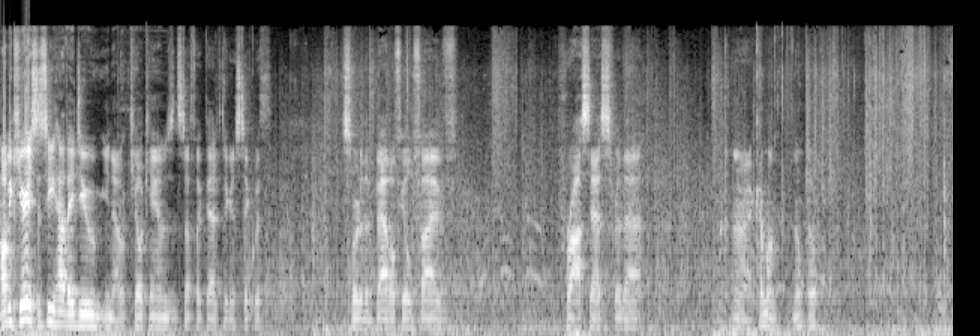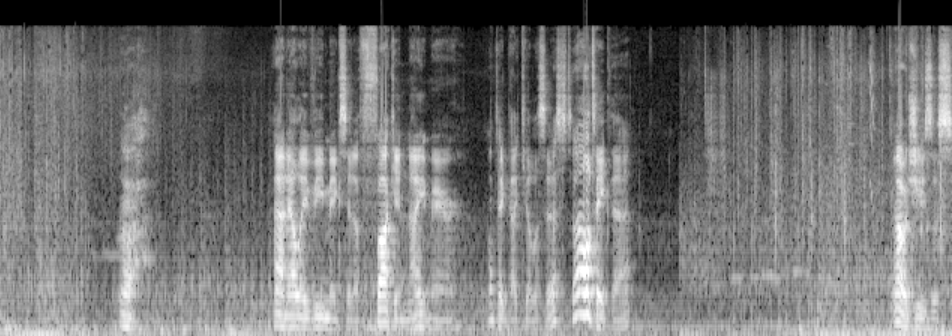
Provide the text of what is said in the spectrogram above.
I'll be curious to see how they do, you know, kill cams and stuff like that, if they're going to stick with sort of the Battlefield 5 process for that. Alright, come on. Nope, nope. Ugh. That LAV makes it a fucking nightmare. I'll take that kill assist. I'll take that. Oh, Jesus.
